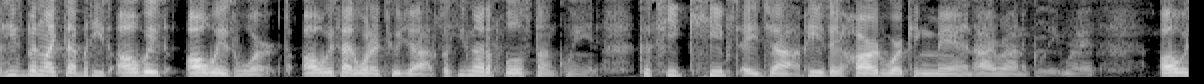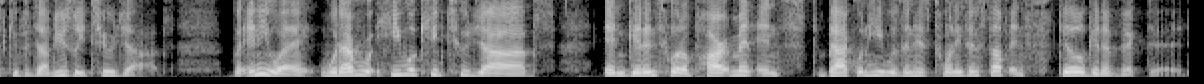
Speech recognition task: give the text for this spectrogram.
he's been like that, but he's always always worked, always had one or two jobs. So he's not a full stunt queen because he keeps a job. He's a hardworking man, ironically, right? Always keeps a job, usually two jobs. But anyway, whatever he will keep two jobs and get into an apartment and st- back when he was in his 20s and stuff and still get evicted.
